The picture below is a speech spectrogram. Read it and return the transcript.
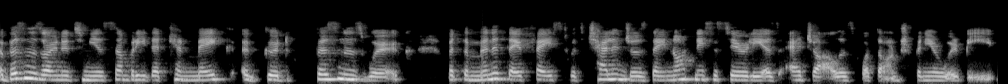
a business owner to me is somebody that can make a good business work but the minute they're faced with challenges they're not necessarily as agile as what the entrepreneur would be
